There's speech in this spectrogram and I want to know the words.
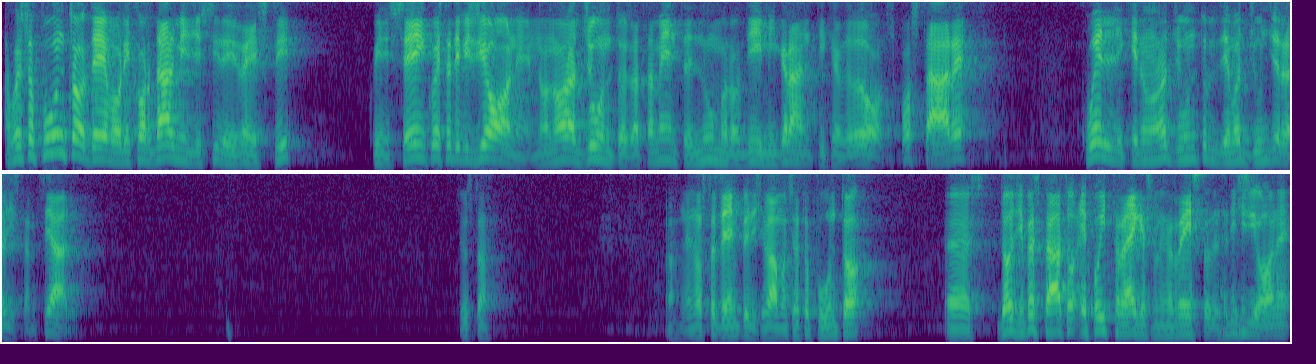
A questo punto devo ricordarmi di gestire i resti, quindi se in questa divisione non ho raggiunto esattamente il numero di migranti che dovevo spostare, quelli che non ho raggiunto li devo aggiungere agli stanziali. Giusto? No, nel nostro esempio dicevamo a un certo punto eh, 12 per stato e poi 3 che sono il resto della divisione,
